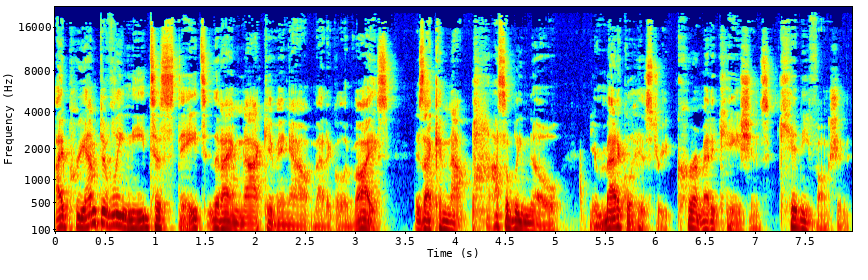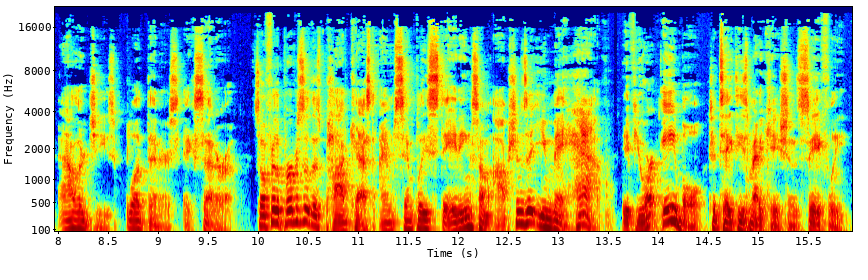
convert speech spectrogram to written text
I preemptively need to state that I am not giving out medical advice, as I cannot possibly know your medical history, current medications, kidney function, allergies, blood thinners, etc. So, for the purpose of this podcast, I'm simply stating some options that you may have if you are able to take these medications safely.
